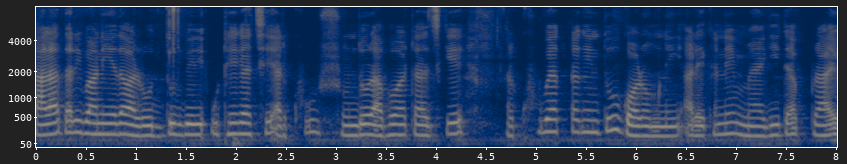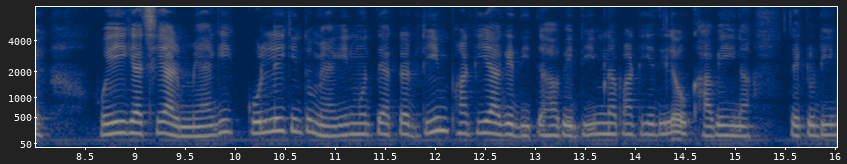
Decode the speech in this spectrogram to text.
তাড়াতাড়ি বানিয়ে দেওয়া রোদ্দুর বেরিয়ে উঠে গেছে, আর খুব সুন্দর আবহাওয়াটা আজকে, আর খুব একটা কিন্তু গরম নেই। আর এখানে ম্যাগিটা প্রায় হয়েই গেছে, আর ম্যাগি করলেই কিন্তু ম্যাগির মধ্যে একটা ডিম ফাটিয়ে আগে দিতে হবে। ডিম না ফাটিয়ে দিলে ও খাবেই না। তো একটু ডিম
